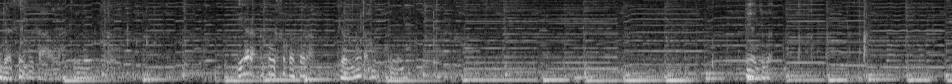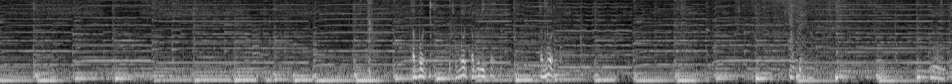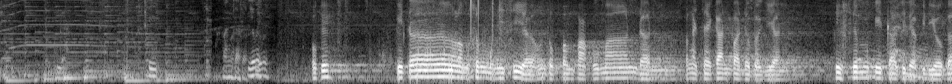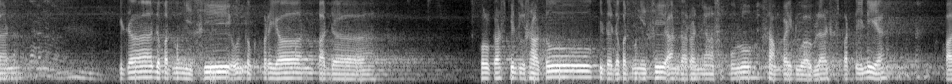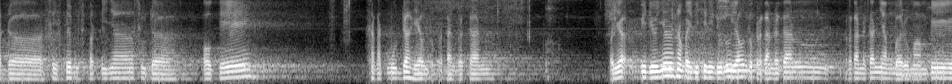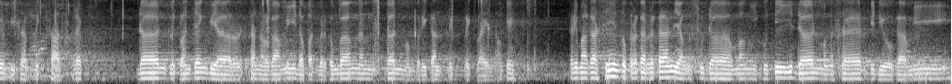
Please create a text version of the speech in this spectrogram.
Enggak sih kok salah tuh. Iya rak ketusuk aku rak. Jalannya tak betul. Cabut cabut dikit cabut. Oke. Hmm. enggak. Lancar. Iya wes oke. Kita langsung mengisi ya untuk pemvakuman dan pengecekan pada bagian sistem kita tidak videokan. Kita dapat mengisi untuk freon pada kulkas pintu satu kita dapat mengisi antaranya 10 sampai 12 seperti ini ya. Pada sistem sepertinya sudah oke. Sangat mudah ya untuk rekan-rekan. Oh ya videonya sampai di sini dulu ya untuk rekan-rekan. Rekan-rekan yang baru mampir bisa klik subscribe dan klik lonceng biar channel kami dapat berkembang dan, dan memberikan trik-trik lain oke terima kasih untuk rekan-rekan yang sudah mengikuti dan meng-share video kami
